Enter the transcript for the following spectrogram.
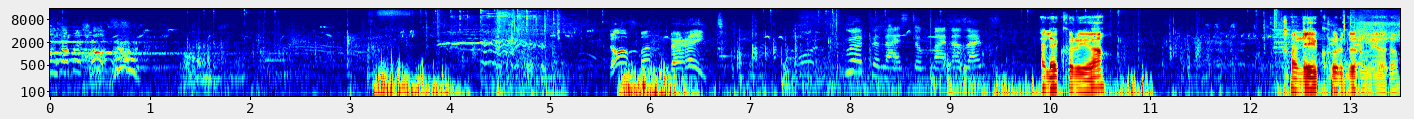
Unter Beschuss. Dorfmann bereit. Gute Leistung meinerseits. Kale kuruyor. Kaleyi kurdurmuyorum.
